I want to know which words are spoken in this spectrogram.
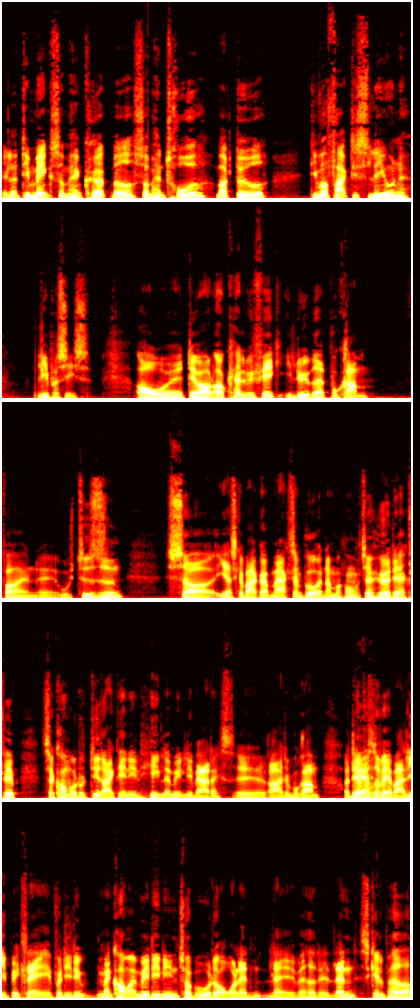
eller de mink, som han kørte med, som han troede var døde, de var faktisk levende. Lige præcis. Og øh, det var et opkald, vi fik i løbet af et program for en øh, uges tid siden. Så jeg skal bare gøre opmærksom på, at når man kommer til at høre det her klip, så kommer du direkte ind i et helt almindeligt hverdags øh. Og derfor Ja. så vil jeg bare lige beklage, fordi det, man kommer midt ind i en top 8 over land, la, hvad hedder det, landskildpadder.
